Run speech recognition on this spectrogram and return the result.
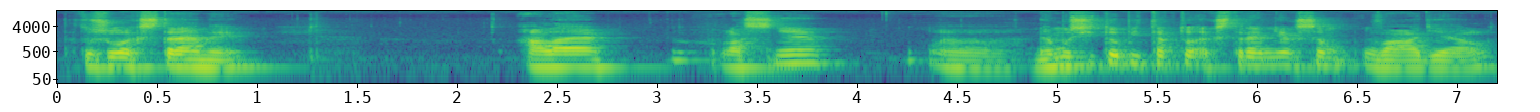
tak to jsou extrémy. Ale vlastně nemusí to být takto extrémně, jak jsem uváděl,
